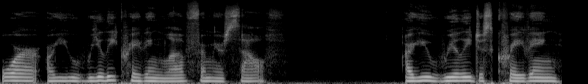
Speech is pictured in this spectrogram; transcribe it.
Or are you really craving love from yourself? Are you really just craving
